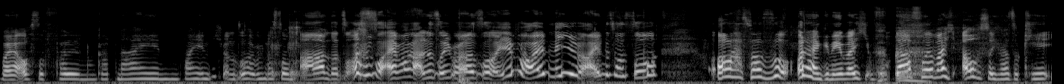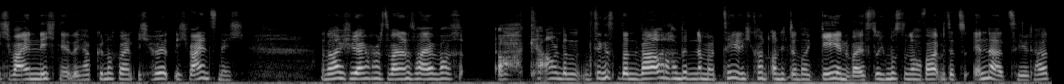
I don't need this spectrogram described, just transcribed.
war er auch so voll, oh Gott, nein, wein nicht. Und so habe ich noch so umarmt. Und so, das war einfach alles so, ich war so, ich wollte nicht weinen. Das war so, oh, das war so unangenehm. Weil ich, da vorher war ich auch so, ich war so, okay, ich weine nicht. Nee, ich habe genug geweint, ich, ich weine es nicht. Und dann habe ich wieder angefangen zu weinen und es war einfach, oh, Ahnung, dann, Ding ist, dann war auch noch mitten am Erzählen, ich konnte auch nicht dann direkt gehen, weißt du, ich musste noch warten, bis er zu Ende erzählt hat.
